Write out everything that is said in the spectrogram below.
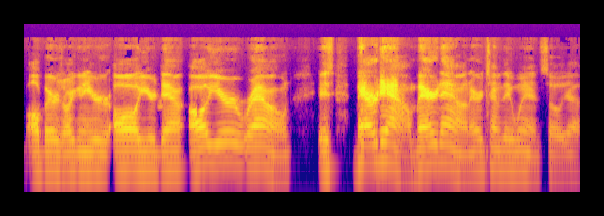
all Bears are going to hear all year down, all year round is bear down, bear down every time they win. So yeah.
